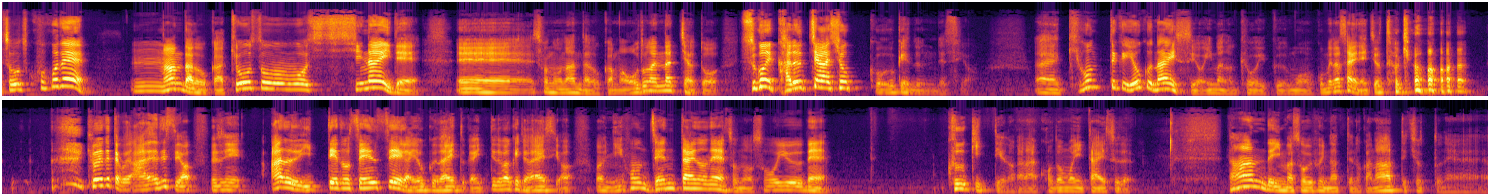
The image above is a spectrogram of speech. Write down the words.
そう、ここで、うん、なんだろうか、競争をしないで、えー、そのなんだろうか、まあ大人になっちゃうと、すごいカルチャーショックを受けるんですよ。えー、基本的に良くないっすよ、今の教育。もうごめんなさいね、ちょっと今日 教育ってこれ、あれですよ。別に、ある一定の先生が良くないとか言ってるわけじゃないですよ。日本全体のね、その、そういうね、空気っていうのかな、子供に対する。なんで今そういう風になってんのかなってちょっとね、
